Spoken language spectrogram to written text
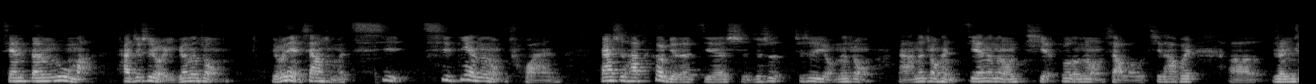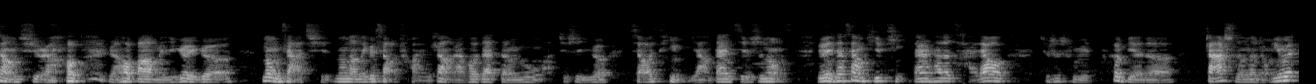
先登陆嘛，它就是有一个那种有点像什么气气垫那种船，但是它特别的结实，就是就是有那种拿那种很尖的那种铁做的那种小楼梯，它会呃扔上去，然后然后把我们一个一个弄下去，弄到那个小船上，然后再登陆嘛，就是一个小艇一样，但其实是那种有点像橡皮艇，但是它的材料就是属于特别的扎实的那种，因为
